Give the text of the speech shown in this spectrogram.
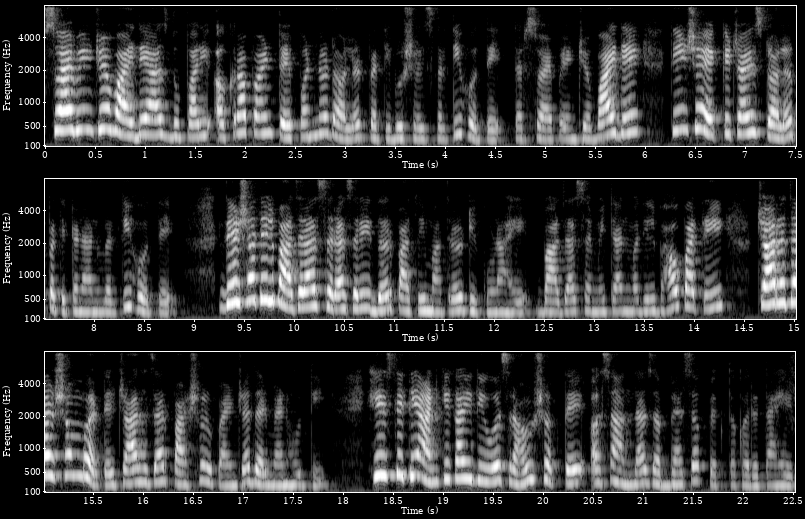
सोयाबीनचे वायदे आज दुपारी अकरा पॉईंट त्रेपन्न डॉलर प्रतिबुशेल्सवरती होते. तर सोयाबीनचे वायदे तीनशे एक्केचाळीस डॉलर प्रतिटनांवरती होते. देशातील बाजारात सरासरी दर पातळी मात्र टिकून आहे. बाजार समित्यांमधील भाव पातळी चार हजार शंभर ते चार हजार पाचशे रुपयांच्या दरम्यान होती. ही स्थिती आणखी काही दिवस राहू शकते असा अंदाज अभ्यासक व्यक्त करत आहेत.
